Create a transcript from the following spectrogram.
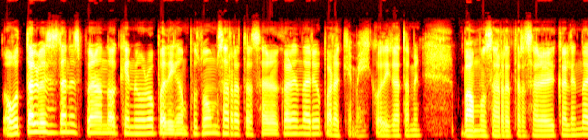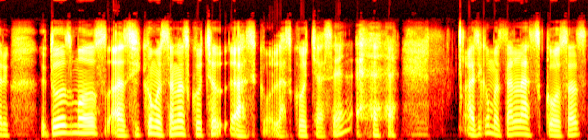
O tal vez están esperando a que en Europa digan, pues vamos a retrasar el calendario para que México diga también, vamos a retrasar el calendario. De todos modos, así como están las cochas, las cochas, ¿eh? así como están las cosas,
